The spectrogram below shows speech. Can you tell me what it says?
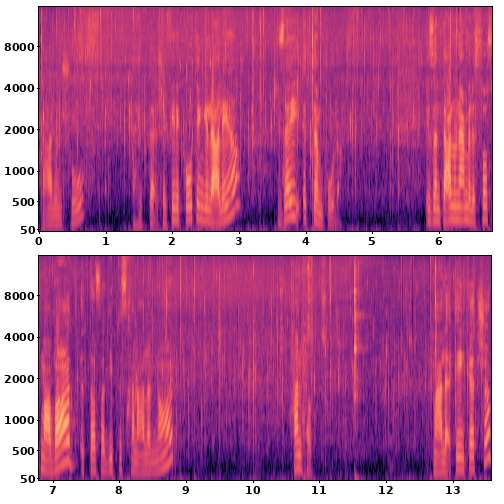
تعالوا نشوف. أهي شايفين الكوتنج اللي عليها؟ زي التنفوره إذا تعالوا نعمل الصوص مع بعض. الطاسة دي بتسخن على النار. هنحط معلقتين كاتشب.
